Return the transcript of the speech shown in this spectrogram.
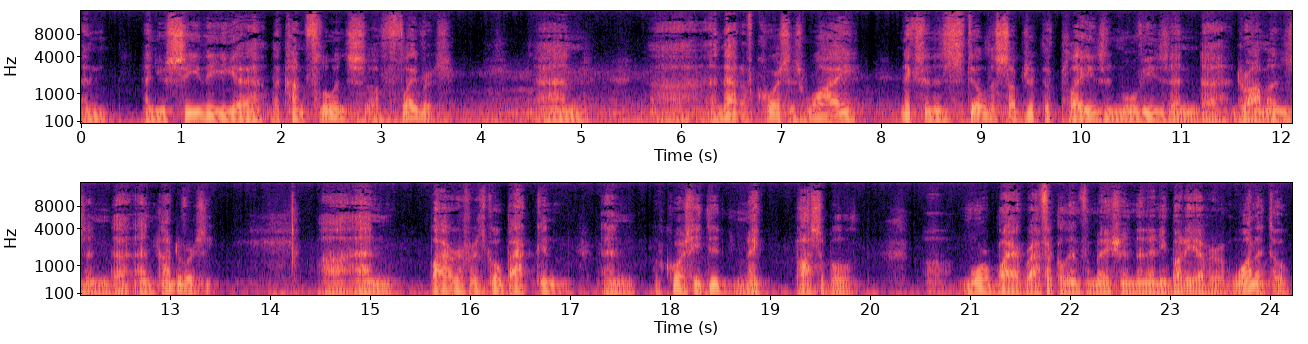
and and you see the uh, the confluence of flavors and uh, and that, of course, is why Nixon is still the subject of plays and movies and uh, dramas and uh, and controversy. Uh, and biographers go back and and of course he did make possible uh, more biographical information than anybody ever wanted to,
